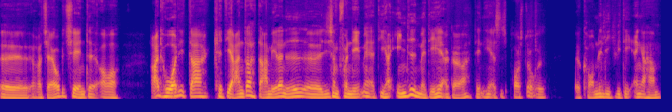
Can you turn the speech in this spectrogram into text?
øh, reservebetjente, og ret hurtigt, der kan de andre, der er med dernede, øh, ligesom fornemme, at de har intet med det her at gøre, den her sådan, påståede øh, kommende likvidering af ham.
